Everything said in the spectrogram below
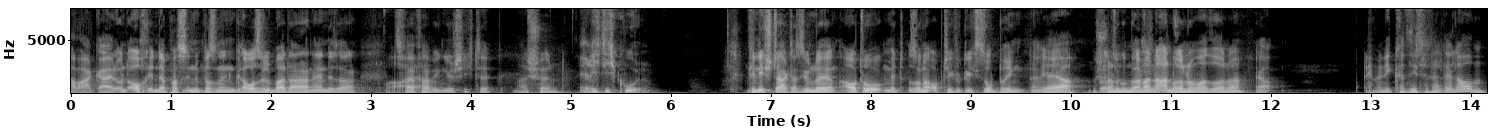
Aber geil. Und auch in der, in der passenden Grau-Silber da, ne, in dieser zweifarbigen Geschichte. War schön. Ja, richtig cool. Finde ich stark, dass Hyundai ein Auto mit so einer Optik wirklich so bringt. Ne? Ja, ja. Schon so gebracht mal eine andere Nummer so, ne? Ja. Ich meine, die können sich das halt erlauben.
